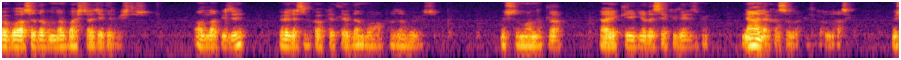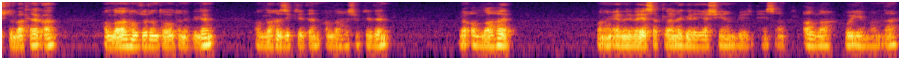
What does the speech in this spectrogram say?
Ve bu asırda bunlar baş tacı edilmiştir. Allah bizi böylesi gafletlerden muhafaza buyursun. Müslümanlıkla layıklık ya da sekülerizmin ne alakası olabilir Allah aşkına? Müslüman her an Allah'ın huzurunda olduğunu bilen, Allah'ı zikreden, Allah'a şükreden ve Allah'a onun emir ve yasaklarına göre yaşayan bir insan. Allah bu imanla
